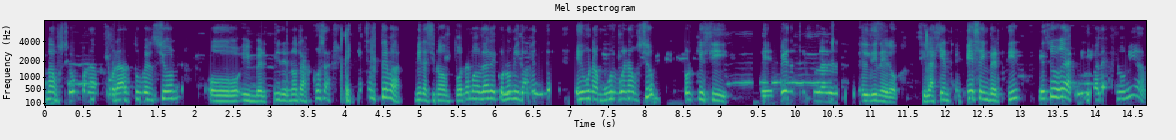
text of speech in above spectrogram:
una opción para mejorar tu pensión o invertir en otras cosas. Es que es el tema. Mira, si nos ponemos a hablar económicamente, es una muy buena opción, porque si eh, a circular el, el dinero, si la gente empieza a invertir, eso reactiva la economía.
